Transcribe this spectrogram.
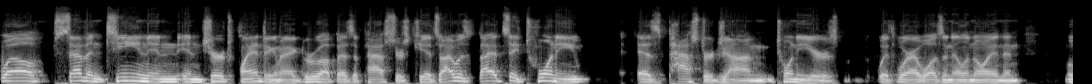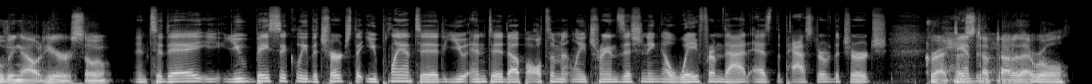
Well, 17 in, in church planting. I mean, I grew up as a pastor's kid. So I was, I'd say 20 as Pastor Jon, 20 years with where I was in Illinois and then moving out here. So and today, you basically, the church that you planted, you ended up ultimately transitioning away from that as the pastor of the church. Correct. Handed, I stepped out of that role.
